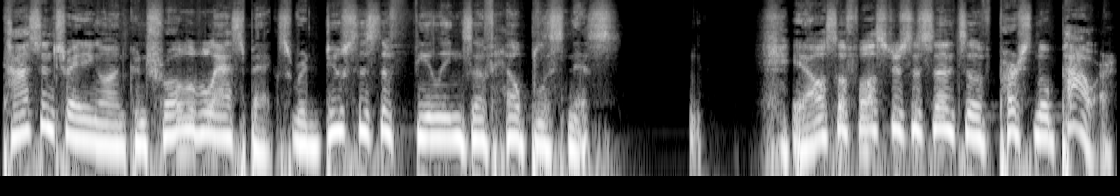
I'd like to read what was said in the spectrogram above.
Concentrating on controllable aspects reduces the feelings of helplessness. It also fosters a sense of personal power,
